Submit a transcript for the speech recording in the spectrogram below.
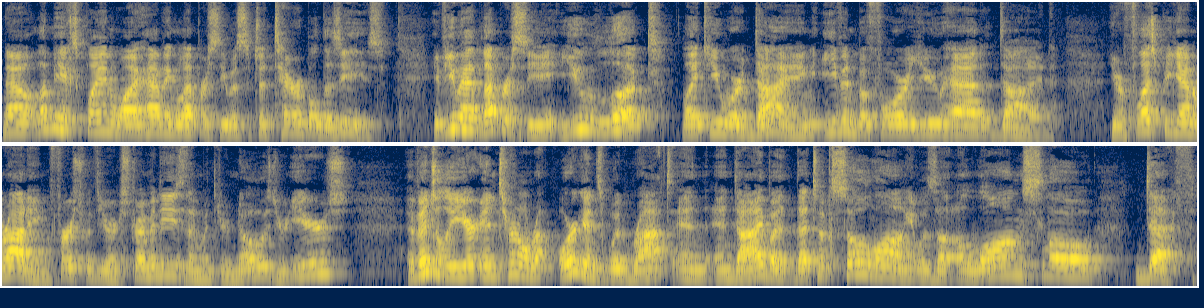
Now, let me explain why having leprosy was such a terrible disease. If you had leprosy, you looked like you were dying even before you had died. Your flesh began rotting, first with your extremities, then with your nose, your ears. Eventually, your internal organs would rot and, and die, but that took so long. It was a, a long, slow death.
